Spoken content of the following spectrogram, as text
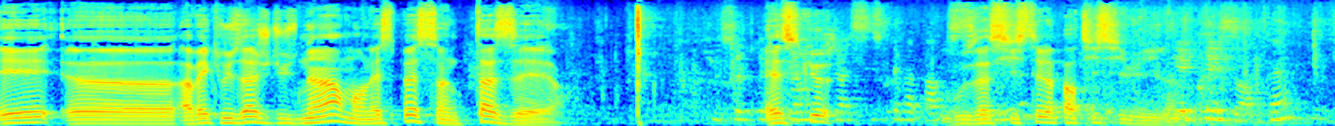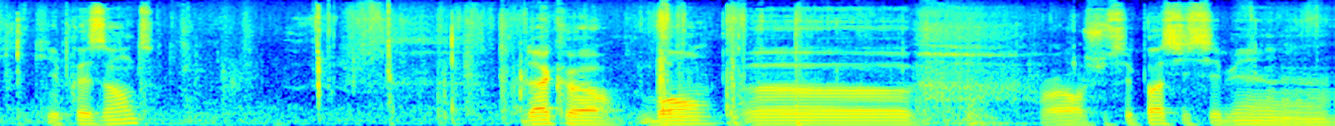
et euh, avec l'usage d'une arme, en l'espèce un taser. Est-ce que vous assistez la partie civile Qui est présente. Hein qui est présente D'accord. Bon. Euh, alors, je ne sais pas si c'est bien.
